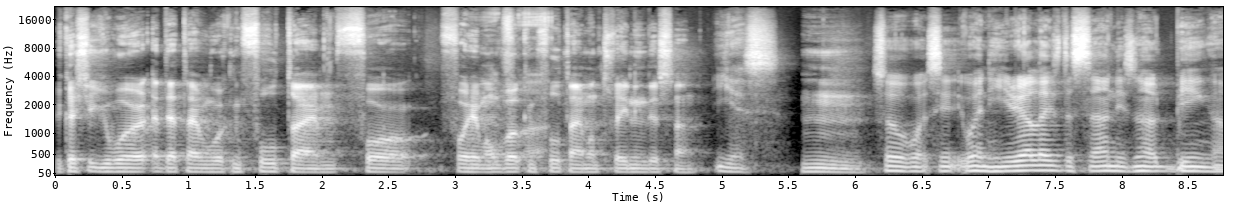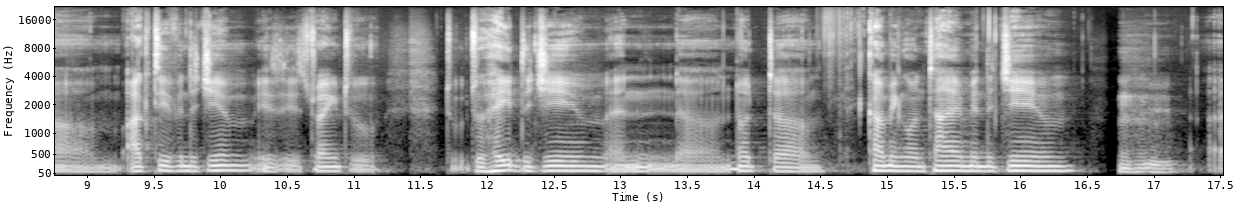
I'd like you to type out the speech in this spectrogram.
Because you were at that time working full time for for him, or working full time on training the son. Yes. Hmm. So when he realized the son is not being um, active in the gym, is is trying to, to, to hate the gym and uh, not um, coming on time in the gym, hmm uh,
